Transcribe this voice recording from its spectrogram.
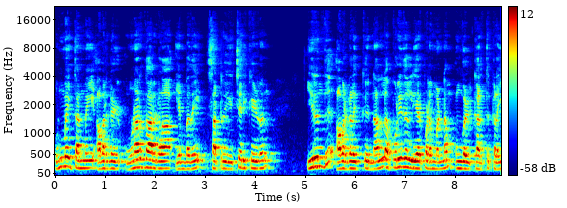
உண்மைத்தன்மை அவர்கள் உணர்ந்தார்களா என்பதை சற்று எச்சரிக்கையுடன் இருந்து அவர்களுக்கு நல்ல புரிதல் ஏற்படும் வண்ணம் உங்கள் கருத்துக்களை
